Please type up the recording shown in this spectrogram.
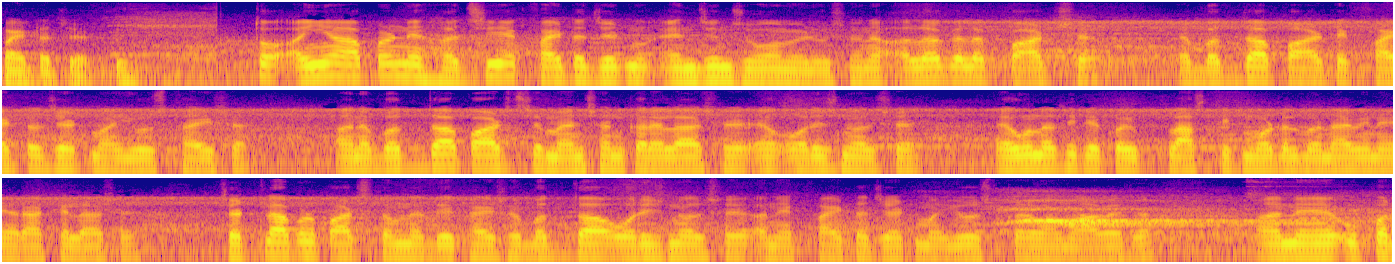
ફાઇટર જેટનું તો અહીંયા આપણને હજી એક ફાઇટર જેટનું એન્જિન જોવા મળ્યું છે અને અલગ અલગ પાર્ટ છે. એ બધા પાર્ટ એક ફાઇટર જેટમાં યુઝ થાય છે. અને બધા પાર્ટ્સ જે મેન્શન કરેલા છે એ ઓરિજિનલ છે. એવું નથી કે કોઈ પ્લાસ્ટિક મોડલ બનાવીને એ રાખેલા છે. જેટલા પણ પાર્ટ્સ તમને દેખાય છે બધા ઓરિજિનલ છે અને એક ફાઇટર જેટમાં યુઝ કરવામાં આવે છે. અને ઉપર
